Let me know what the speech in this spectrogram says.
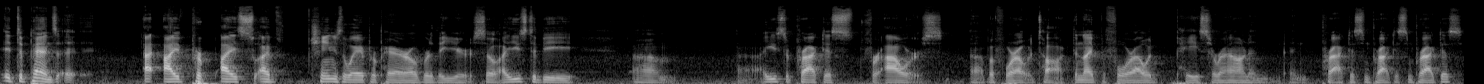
it depends. I, I, I, I've changed the way I prepare over the years. So I used to be um, I used to practice for hours uh, before I would talk. The night before, I would pace around and, and practice and practice and practice.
